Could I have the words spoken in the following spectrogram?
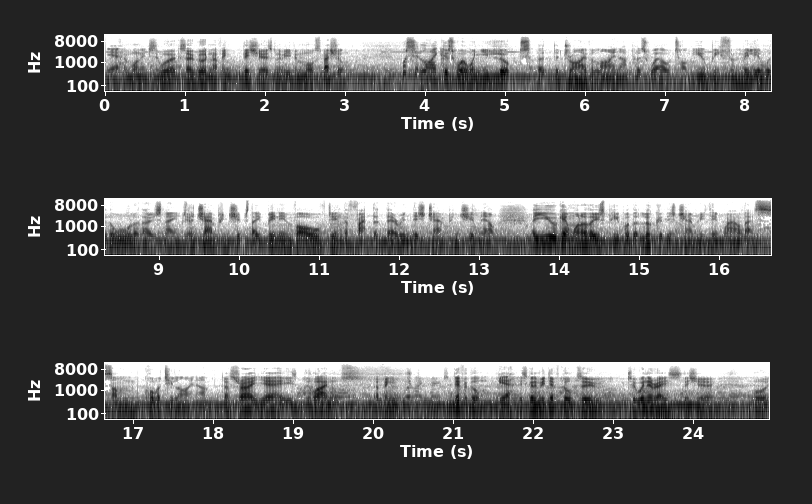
Yeah. and wanting to work so good. And I think this year is going to be even more special. What's it like as well when you looked at the driver lineup as well, Tom? You'd be familiar with all of those names, the championships they've been involved in, the fact that they're in this championship now. Are you again one of those people that look at this champion and think, wow, that's some quality lineup? That's right. Yeah, it's the lineups. I think it's difficult. Yeah. it's going to be difficult to to win a race this year, but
